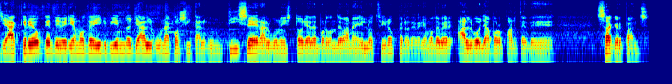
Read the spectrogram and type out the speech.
Ya creo que deberíamos de ir viendo ya alguna cosita, algún teaser, alguna historia de por dónde van a ir los tiros, pero deberíamos de ver algo ya por parte de Sucker Punch.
